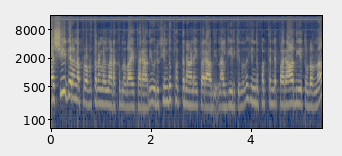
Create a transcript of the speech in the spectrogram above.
നശീകരണ പ്രവർത്തനങ്ങൾ നടക്കുന്നതായി പരാതി. ഒരു ഹിന്ദു ഭക്തനാണ് ഈ പരാതി നൽകിയിരിക്കുന്നത്. ഹിന്ദു ഭക്തന്റെ പരാതിയെ തുടർന്ന്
